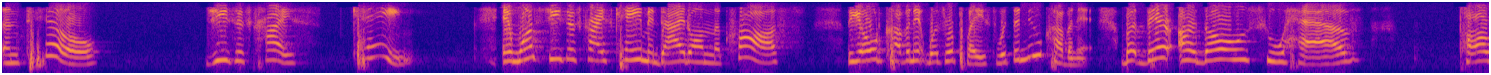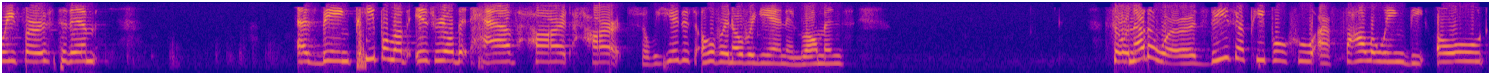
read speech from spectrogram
until Jesus Christ came. And once Jesus Christ came and died on the cross, the old covenant was replaced with the new covenant. But there are those who have, Paul refers to them as being people of Israel that have hard hearts. So we hear this over and over again in Romans so in other words, these are people who are following the old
